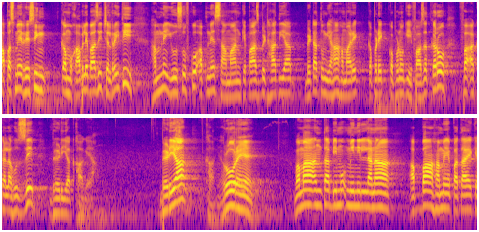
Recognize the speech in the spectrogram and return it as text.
آپس میں ریسنگ کا مقابلے بازی چل رہی تھی ہم نے یوسف کو اپنے سامان کے پاس بٹھا دیا بیٹا تم یہاں ہمارے کپڑے کپڑوں کی حفاظت کرو عقل حزب بھیڑیا کھا گیا بھیڑیا کھا گیا رو رہے ہیں وما انتا لنا ابا ہمیں پتہ ہے کہ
